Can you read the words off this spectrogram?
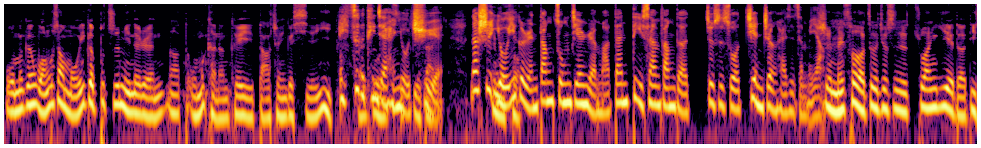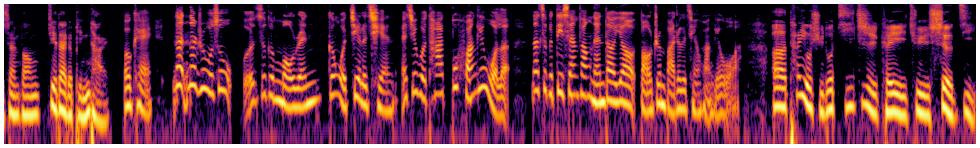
我们跟网络上某一个不知名的人，那我们可能可以达成一个协议。哎，这个听起来很有趣，哎，那是有一个人当中间人吗？但第三方的，就是说见证还是怎么样？是没错，这个就是专业的第三方借贷的平台。OK，那那如果说我这个某人跟我借了钱，哎，结果他不还给我了，那这个第三方难道要保证把这个钱还给我啊？呃，他有许多机制可以去设计，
